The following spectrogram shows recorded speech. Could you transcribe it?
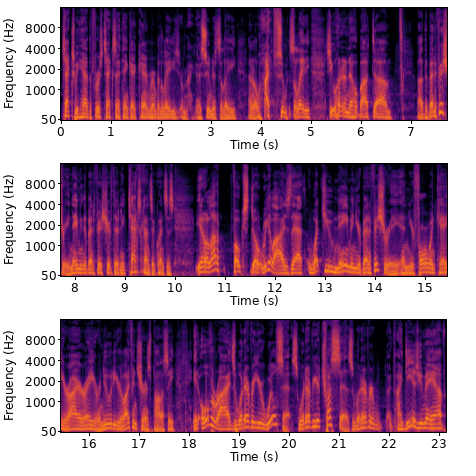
text we had. The first text, I think, I can't remember the lady's, or I assume it's a lady. I don't know why I assume it's a lady. She wanted to know about. Um, uh, the beneficiary, naming the beneficiary if there are any tax consequences. You know, a lot of folks don't realize that what you name in your beneficiary and your 401k, your IRA, your annuity, your life insurance policy, it overrides whatever your will says, whatever your trust says, whatever ideas you may have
